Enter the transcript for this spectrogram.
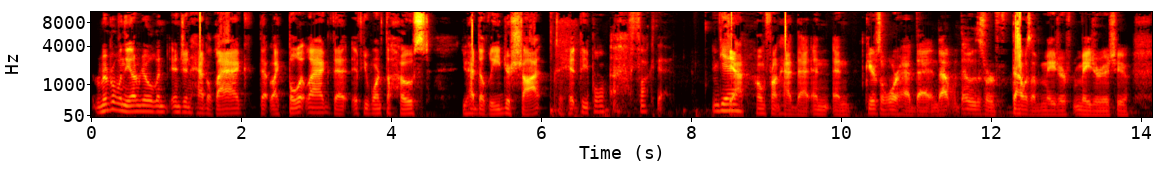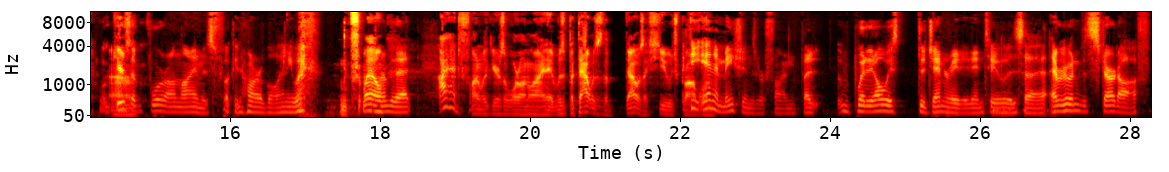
remember when the Unreal Engine had a lag that like bullet lag that if you weren't the host, you had to lead your shot to hit people. Ah, fuck that. Yeah, Yeah, Homefront had that, and and Gears of War had that, and that those were that was a major major issue. Well, Gears Um, of War Online was fucking horrible. Anyway, Well, remember that? I had fun with Gears of War Online. It was, but that was the that was a huge problem. The animations were fun, but what it always degenerated into is uh, everyone would start off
